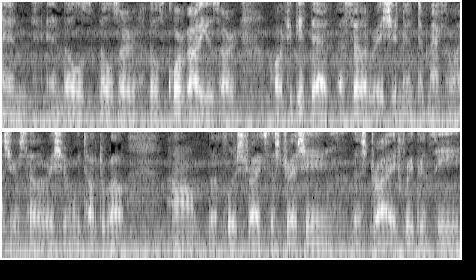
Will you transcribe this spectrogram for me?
and and those those are those core values are or to get that acceleration and to maximize your acceleration. We talked about um, the foot strikes, the stretching, the stride frequency.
